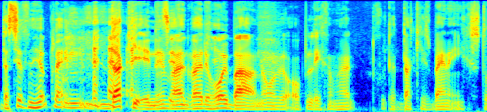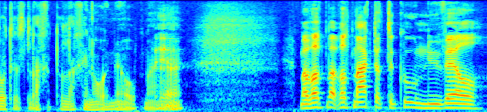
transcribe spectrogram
Daar zit een heel klein dakje in, hè, waar, waar de hooibalen nog weer op liggen. Maar goed, dat dakje is bijna ingestort, dus er lag, er lag geen hooi meer op. Maar, Ja. Maar wat, wat, wat maakt dat de koe nu wel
